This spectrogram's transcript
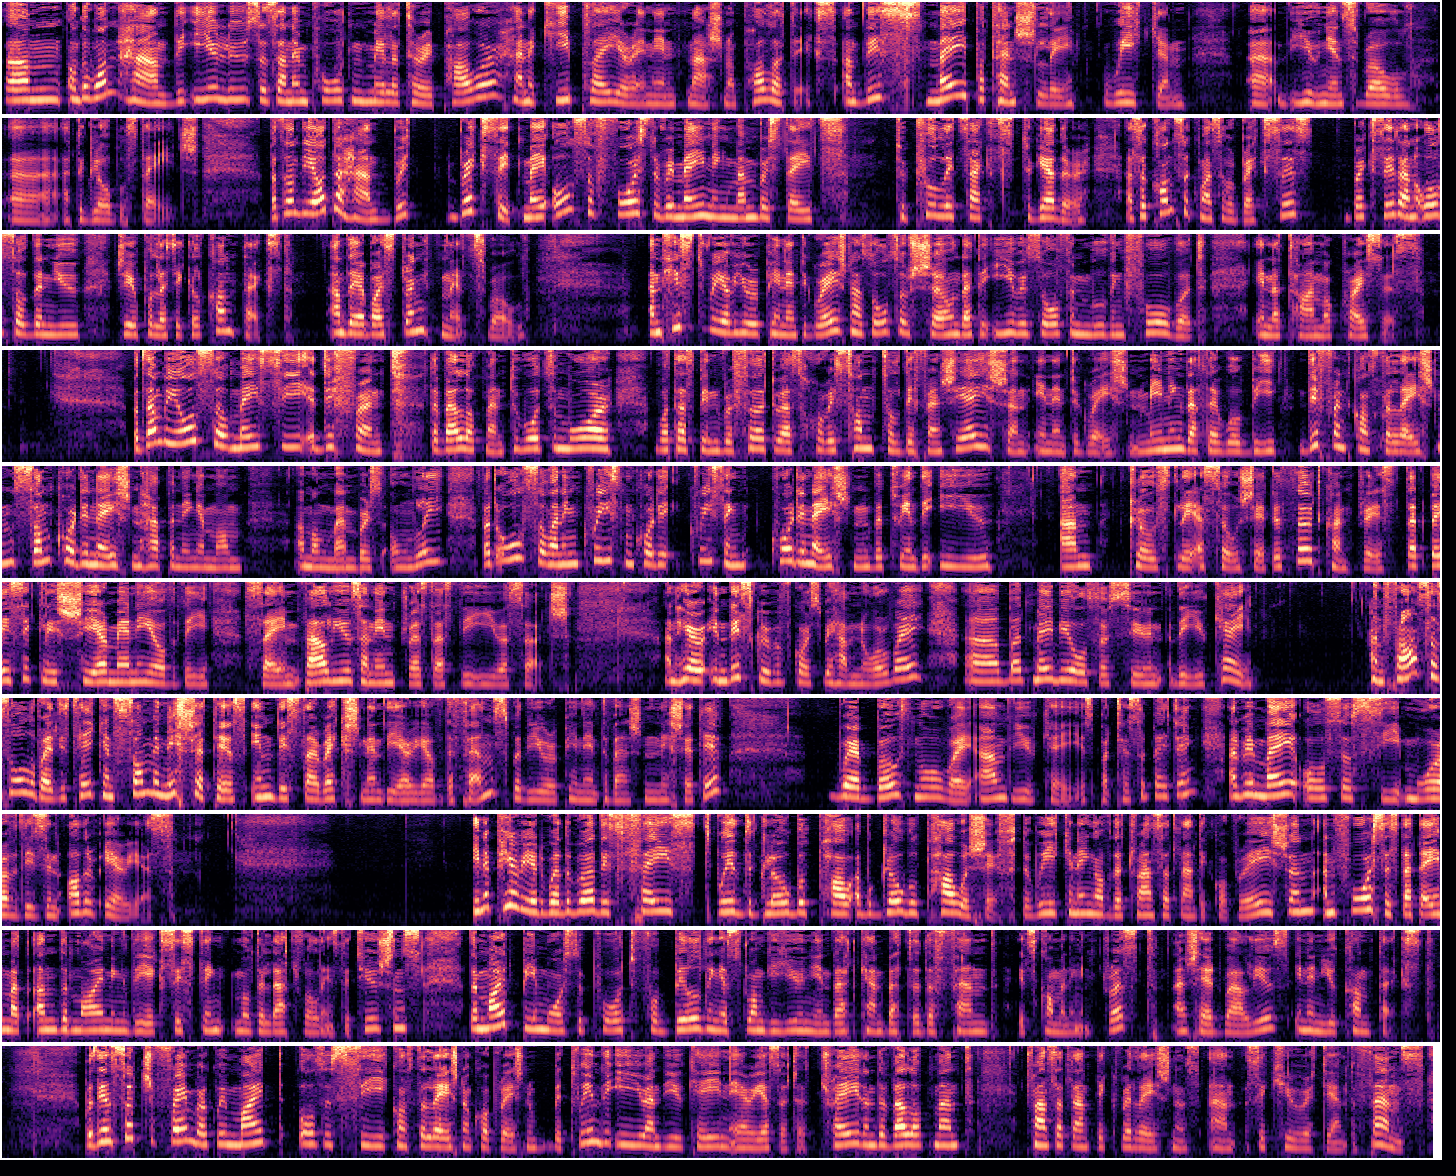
Um, on the one hand, the EU loses an important military power and a key player in international politics, and this may potentially weaken uh, the Union's role uh, at the global stage. But on the other hand, Brexit may also force the remaining member states to pull its acts together as a consequence of Brexit, Brexit and also the new geopolitical context, and thereby strengthen its role. And history of European integration has also shown that the EU is often moving forward in a time of crisis. But then we also may see a different development towards a more what has been referred to as horizontal differentiation in integration, meaning that there will be different constellations, some coordination happening among among members only, but also an increase increasing, increasing coordination between the EU and closely associated third countries that basically share many of the same values and interests as the EU as such. And here in this group, of course, we have Norway, uh, but maybe also soon the UK. And France has already taken some initiatives in this direction in the area of defence with the European Intervention Initiative, where both Norway and the UK is participating, and we may also see more of these in other areas. In a period where the world is faced with global a global power shift, the weakening of the transatlantic cooperation, and forces that aim at undermining the existing multilateral institutions, there might be more support for building a stronger union that can better defend its common interest and shared values in a new context. Within such a framework, we might also see constellation of cooperation between the EU and the UK in areas such as trade and development, transatlantic relations, and security and defence.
